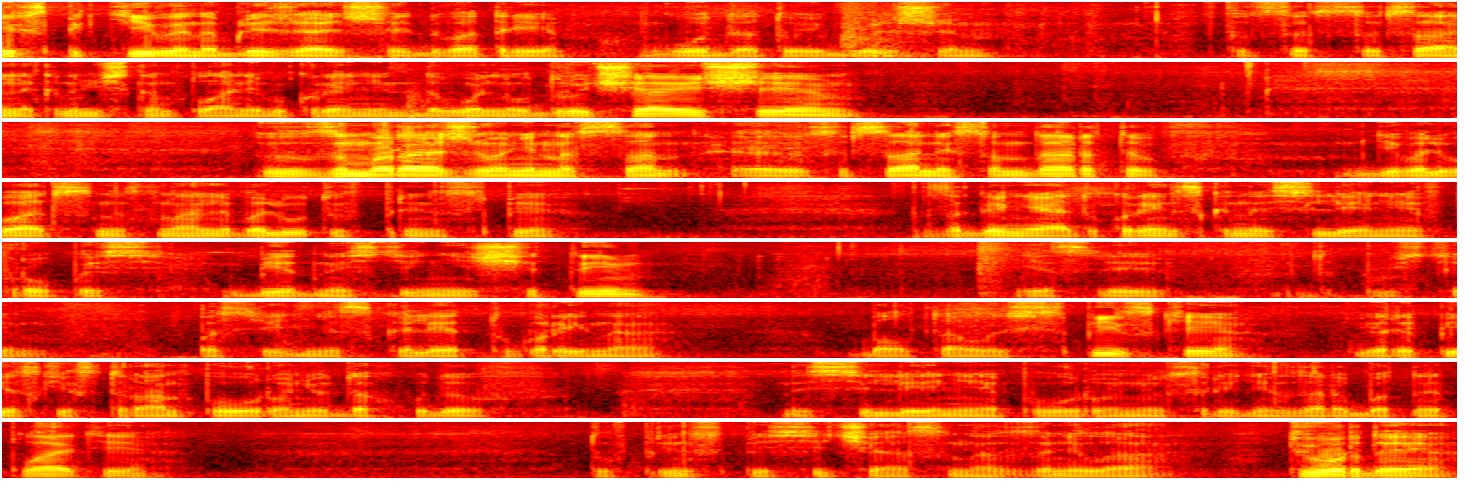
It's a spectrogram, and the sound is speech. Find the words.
перспективы на ближайшие 2-3 года, а то и больше, в со- социально-экономическом плане в Украине довольно удручающие. Замораживание э, социальных стандартов, девальвация национальной валюты, в принципе, загоняет украинское население в пропасть бедности и нищеты. Если, допустим, последние несколько лет Украина болталась в списке европейских стран по уровню доходов населения, по уровню средней заработной платы, то, в принципе, сейчас она заняла твердое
